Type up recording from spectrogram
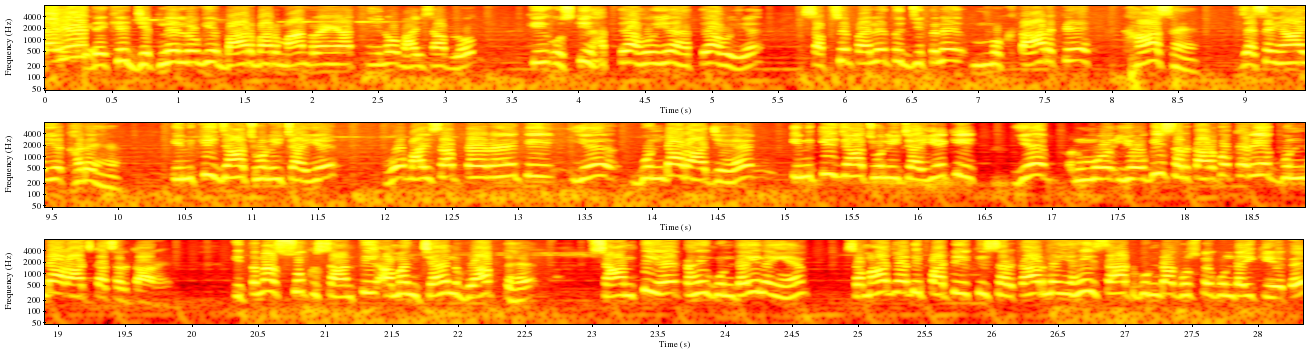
यही देखिए जितने लोग ये बार बार मान रहे हैं तीनों भाई साहब लोग कि उसकी हत्या हुई है हत्या हुई है सबसे पहले तो जितने मुख्तार के खास हैं, जैसे यहाँ ये खड़े हैं। इनकी जाँच होनी चाहिए। वो भाई साहब कह रहे हैं कि ये गुंडा राज्य है। इनकी जाँच होनी चाहिए कि ये योगी सरकार को कह रही है गुंडा राज का सरकार है। इतना सुख, शांति, अमन, चैन व्याप्त है। शांति है, कहीं गुंडाई नहीं है। समाजवादी पार्टी की सरकार में यही साठ गुंडा घुस के गुंडाई किए थे।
